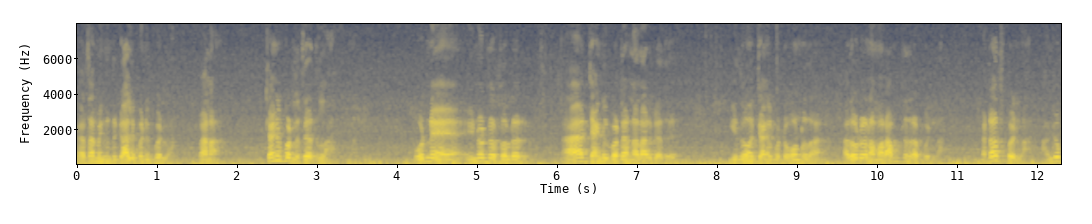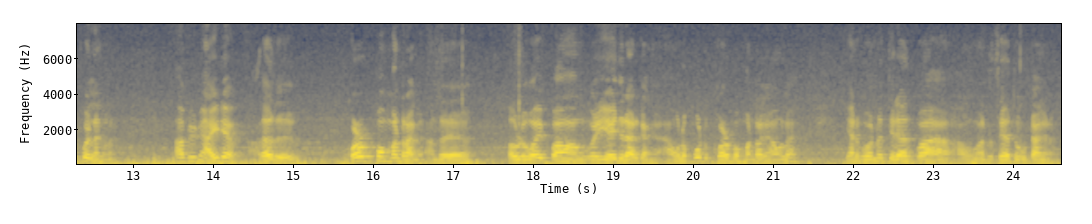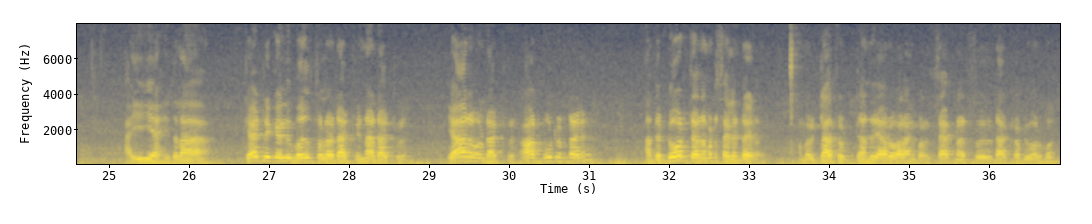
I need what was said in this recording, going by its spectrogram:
பேசாமல் இங்கேருந்து காலி பண்ணி போயிடலாம். வேணாம். செங்கல்பட்டில் சேர்த்துடலாம். உடனே இன்னொருத்தர் சொல்கிறார் ஆ செங்கல்பட்டில் நல்லா இருக்காது. இதுவும் செங்கல்பட்டு ஒன்று தான். அதோடு நம்ம ராமச்சந்திரா போயிடலாம். மெட்ராஸ் போயிடலாம். அங்கே போயிடலாங்கண்ணா அப்படி இப்படி ஐடியா அதாவது குழப்பம் பண்ணுறாங்க அந்த அவரோட ஒய்ஃப் அவங்க ஏஜராக இருக்காங்க. அவங்கள போட்டு குழப்பம் பண்ணுறாங்க அவங்கள எனக்கு ஒன்றும் தெரியாதுப்பா. அவங்க வந்து சேர்த்து விட்டாங்கன்னு. ஐயா இதெல்லாம் கேட்ட கேள்வி பதில் சொல்ல டாக்டர். என்ன டாக்டர்? யார் அவன் டாக்டர்? ஆர் போட்டுன்றாங்க. அந்த டோர் திறந்த மட்டும் சைலண்ட் ஆயிடும் அந்த கிளாஸ் விட்டு யாரோ வராங்க பாருங்க. ஸ்டாஃப் நர்ஸு டாக்டர் அப்படி வரும்போது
